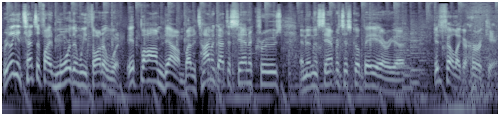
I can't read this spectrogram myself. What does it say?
really intensified more than we thought it would. It bombed out. By the time it got to Santa Cruz and then the San Francisco Bay Area, it felt like a hurricane.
